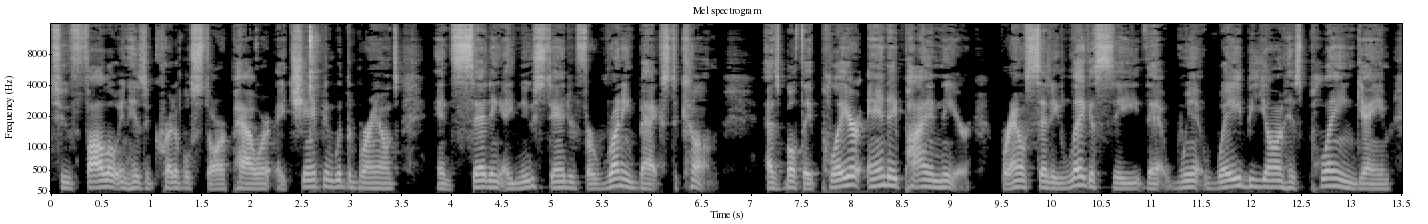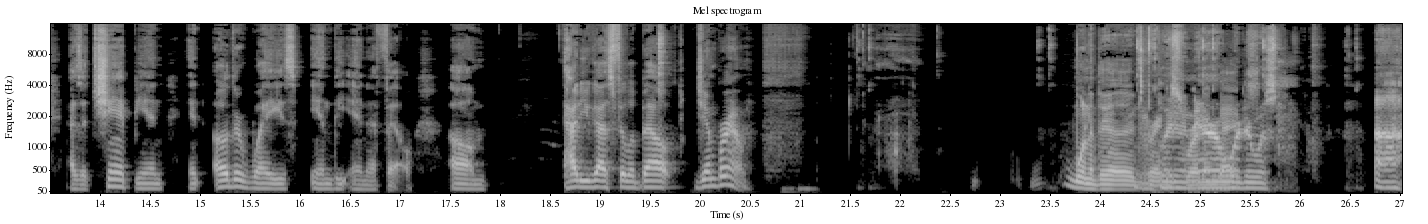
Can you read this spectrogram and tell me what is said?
to follow in his incredible star power, a champion with the Browns, and setting a new standard for running backs to come. As both a player and a pioneer, Brown set a legacy that went way beyond his playing game as a champion in other ways in the NFL. Um, how do you guys feel about Jim Brown? One of the greatest running backs. Where there was, uh,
